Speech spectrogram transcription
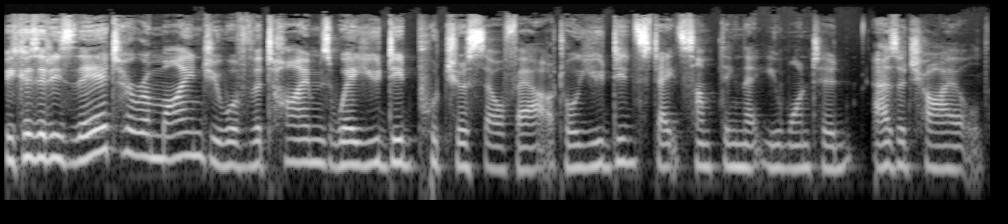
Because it is there to remind you of the times where you did put yourself out or you did state something that you wanted as a child.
